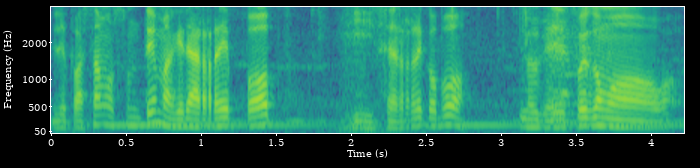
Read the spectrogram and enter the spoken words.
le pasamos un tema que era re pop y se recopó. Ok. Se- Fue como,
